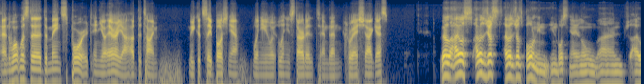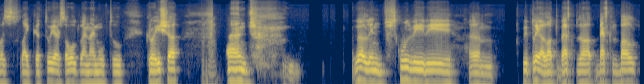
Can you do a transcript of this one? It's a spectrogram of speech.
And what was the the main sport in your area at the time? We could say Bosnia when you when you started, and then Croatia, I guess. Well, I was I was just I was just born in in Bosnia, you know, and I was like uh, two years old when I moved to Croatia, hmm and well, in school we we um, we play a lot basketball, basketball,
